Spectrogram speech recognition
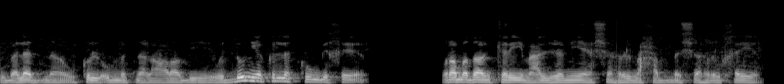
وبلدنا وكل أمتنا العربية والدنيا كلها تكون بخير. ورمضان كريم على الجميع شهر المحبة شهر الخير.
